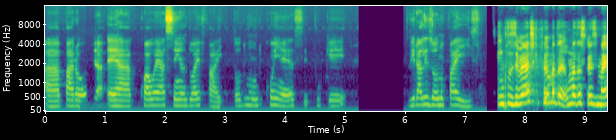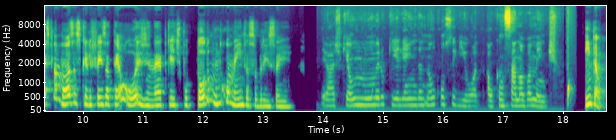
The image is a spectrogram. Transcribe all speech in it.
A paródia é a qual é a senha do Wi-Fi. Todo mundo conhece porque viralizou no país. Inclusive, eu acho que foi uma, da- uma das coisas mais famosas que ele fez até hoje, né? Porque, tipo, todo mundo comenta sobre isso aí. Eu acho que é um número que ele ainda não conseguiu alcançar novamente. Então,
